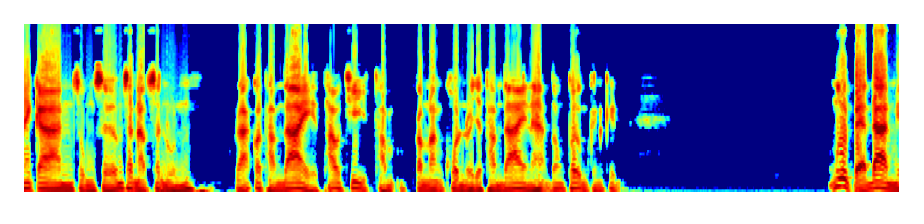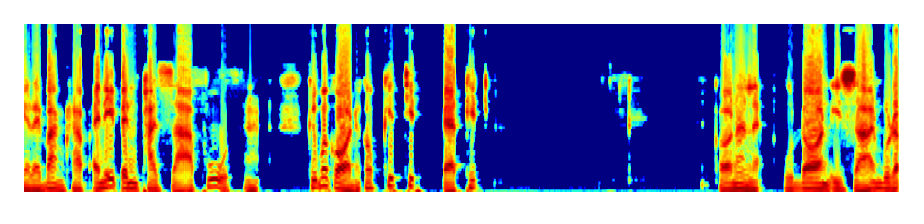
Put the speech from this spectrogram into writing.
ในการส่งเสริมสนับสนุนพระก็ทำได้ เท่าที่ทำกำลังคนเราจะทำได้นะฮะต้องเพิ่มกันขึ้น มืดแปดด้านมีอะไรบ้างครับ อันนี้เป็นภาษาพูดนะคือเมื่อก่อนเนี่ยเขาคิดทิศ แปดทิศ ก็นั่นแหละ อุดรอีสาน บุร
